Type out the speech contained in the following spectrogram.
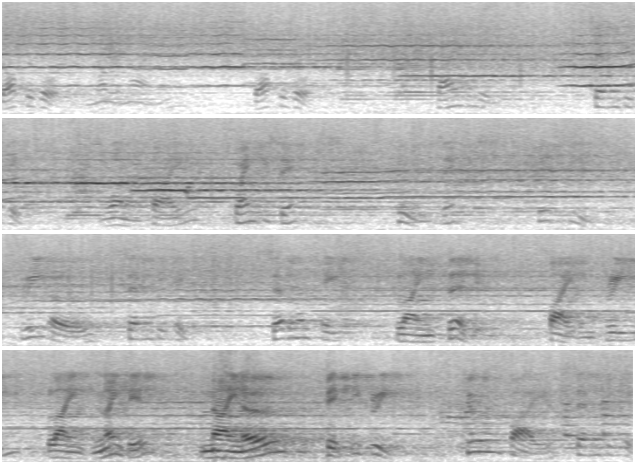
Dr. Zork, number 9. Dr. Zork. 5 and 8, 78. 1 and 5, 26. 2 and 6, 15. 3 0, 78. 7 and 8, blind 30. 5 and 3, blind 90, 90, 53, 2 and 5, 78,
